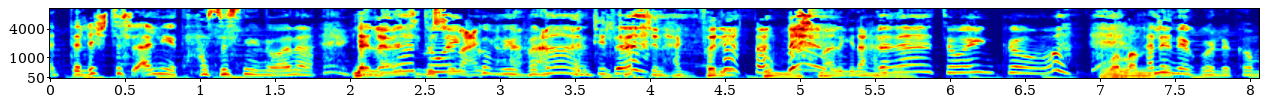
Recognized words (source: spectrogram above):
أنت ليش تسألني؟ تحسسني إنه أنا لا لا أنت وينكم يا بنات؟ انت الكابتن حق فريقكم بس ما لقينا احد بنات وينكم؟ والله خليني. أقول لكم.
